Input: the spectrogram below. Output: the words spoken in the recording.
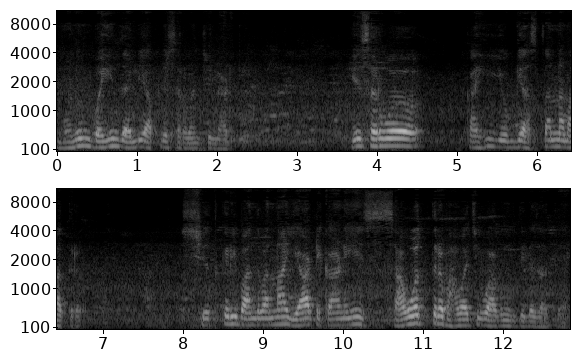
म्हणून बहीण झाली आपल्या सर्वांची लाडकी. हे सर्व काही योग्य असताना मात्र शेतकरी बांधवांना या ठिकाणी सावत्र भावाची वागणूक दिली जाते. आहे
